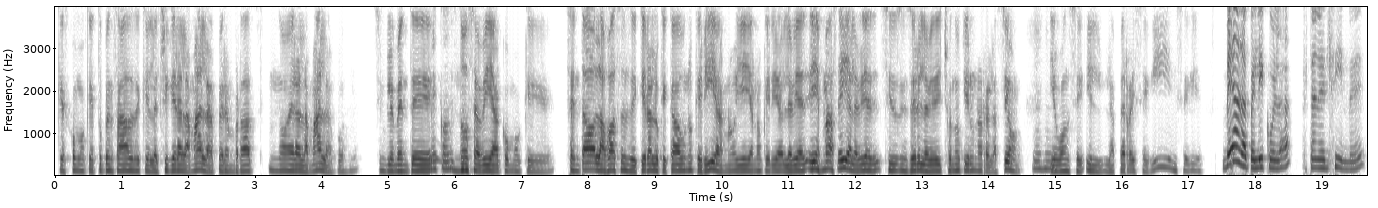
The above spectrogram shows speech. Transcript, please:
que es como que tú pensabas de que la chica era la mala, pero en verdad no era la mala, pues, ¿no? Simplemente no se había como que sentado las bases de qué era lo que cada uno quería, ¿no? Y ella no quería, le había, es más, ella le había sido sincera y le había dicho no quiero una relación. Y, el se- y la perra y seguía y seguía. Vean la película, está en el cine,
